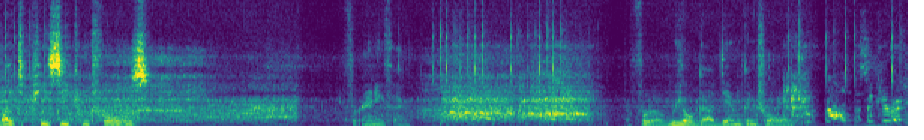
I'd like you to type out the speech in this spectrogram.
Liked PC controls for anything. But for a real goddamn controller. you found the security.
